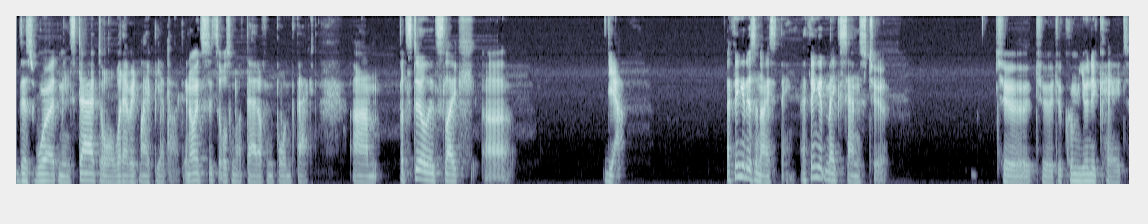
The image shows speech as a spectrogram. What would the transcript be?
this word means that or whatever it might be about. You know, it's it's also not that of an important fact. Um, but still, it's like, uh, yeah. I think it is a nice thing. I think it makes sense to to to to communicate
